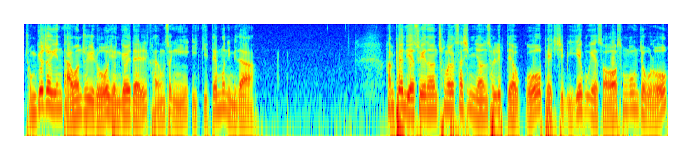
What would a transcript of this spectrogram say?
종교적인 다원주의로 연결될 가능성이 있기 때문입니다. 한편 예수회는 1540년 설립되었고 112개국에서 성공적으로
